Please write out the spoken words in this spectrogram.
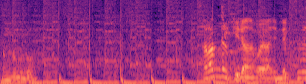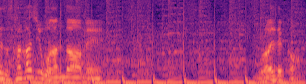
현금으로? 사람들끼리 하는 거야? 아니면 넥슨에서 사가지고 난 다음에 뭐라 해야 될까?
